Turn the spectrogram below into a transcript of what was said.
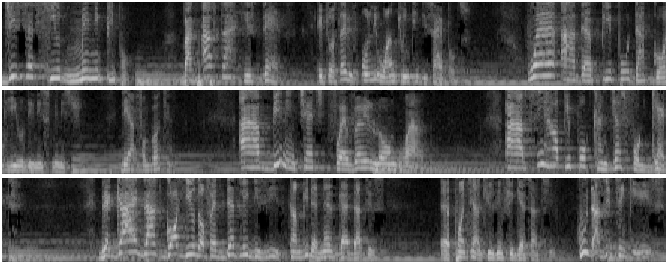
Jesus healed many people, but after his death, it was left with only 120 disciples. Where are the people that God healed in his ministry? They are forgotten. I have been in church for a very long while. I have seen how people can just forget. The guy that got healed of a deadly disease can be the next guy that is uh, pointing accusing figures at you. Who does he think he is?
